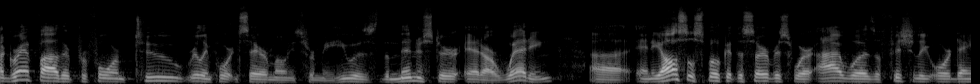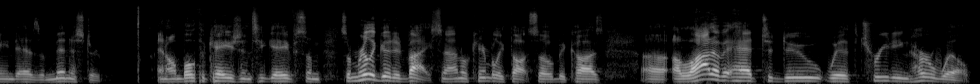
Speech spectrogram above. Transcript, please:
My grandfather performed two really important ceremonies for me. He was the minister at our wedding, uh, and he also spoke at the service where I was officially ordained as a minister. And on both occasions, he gave some, some really good advice. And I know Kimberly thought so because uh, a lot of it had to do with treating her well.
